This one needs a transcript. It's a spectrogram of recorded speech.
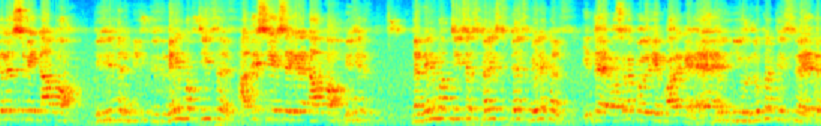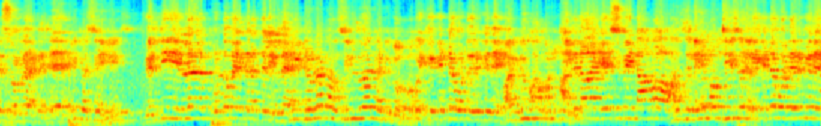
கிறிஸ்துவின் நாமம் This is the, the name of Jesus. நாமம் This is the name of Jesus Christ does miracles. இந்த வசன பகுதியை பாருங்க you look at this, பேதர் uh, சொல்றாரு Peter says, வெள்ளி இல்ல பொண்ணுமை இடத்தில் இல்ல We do not have silver and gold. எங்க கிட்ட ஒண்ணு இருக்குது I do have one thing. அதுதான் இயேசுவின் நாமம் That's the name of எங்க Jesus. கிட்ட ஒண்ணு இருக்குது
